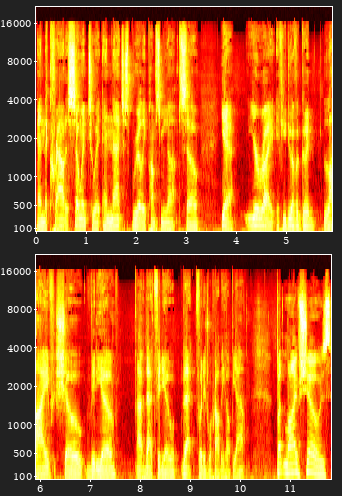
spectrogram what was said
and the crowd is so into it, and that just really pumps me up. So, yeah, you're right. If you do have a good live show video, uh, that video, that footage will probably help you out. But live shows,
